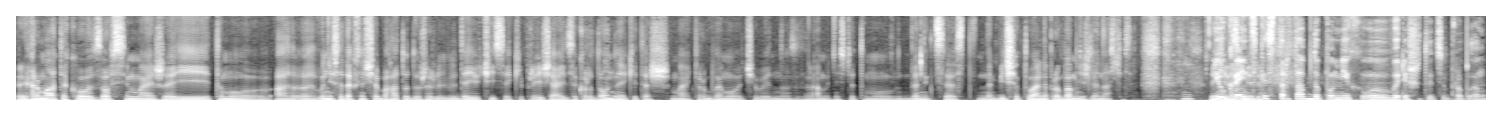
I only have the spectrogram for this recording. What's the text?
граматику зовсім майже. І тому а в університетах ще багато дуже людей вчиться, які приїжджають за кордону, які теж мають проблему, очевидно, з грамотністю. Тому для них це більш актуальна проблема, ніж для нас. І український стартап допоміг е, вирішити цю проблему.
